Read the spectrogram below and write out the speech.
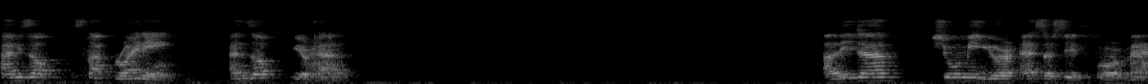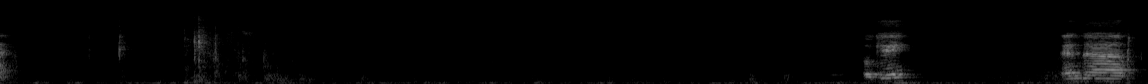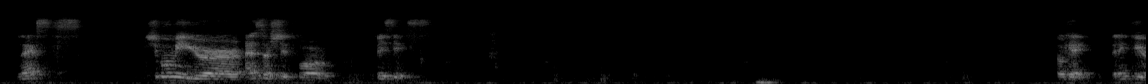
Time is up. Stop writing. Hands up your hand. Alija, show me your answer sheet for math. Okay. And uh, next, show me your answer sheet for physics. Okay, thank you.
